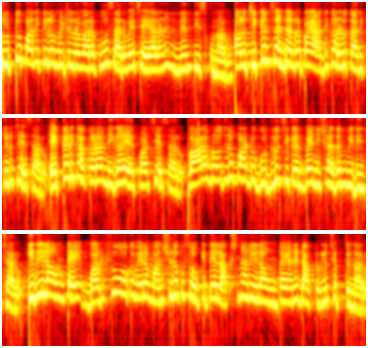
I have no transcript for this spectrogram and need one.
చుట్టూ పది కిలోమీటర్ల వరకు సర్వే చేయాలని నిర్ణయం తీసుకున్నారు. పలు చికెన్ సెంటర్లపై అధికారులు తనిఖీలు చేశారు. ఎక్కడికక్కడ నిఘా ఏర్పాటు చేశారు. వారం రోజుల పాటు గుడ్లు చికెన్ పై నిషేధం విధించారు. ఇదిలా ఉంటే బర్డ్ ఫ్లూ ఒకవేళ మనుషులకు సోకితే లక్షణాలు ఇలా ఉంటాయని డాక్టర్లు చెప్తున్నారు.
